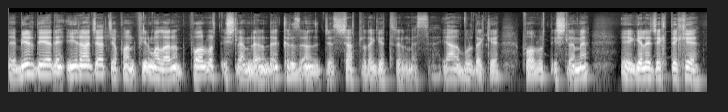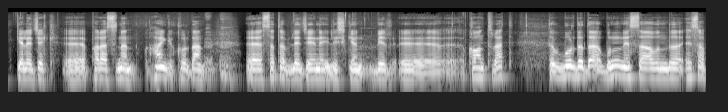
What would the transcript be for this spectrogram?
E, bir diğeri ihracat yapan firmaların forward işlemlerinde kriz öncesi şartlara getirilmesi. Yani buradaki forward işlemi e, gelecekteki gelecek e, parasının hangi kurdan satabileceğine ilişkin bir kontrat. Tabi burada da bunun hesabında hesap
